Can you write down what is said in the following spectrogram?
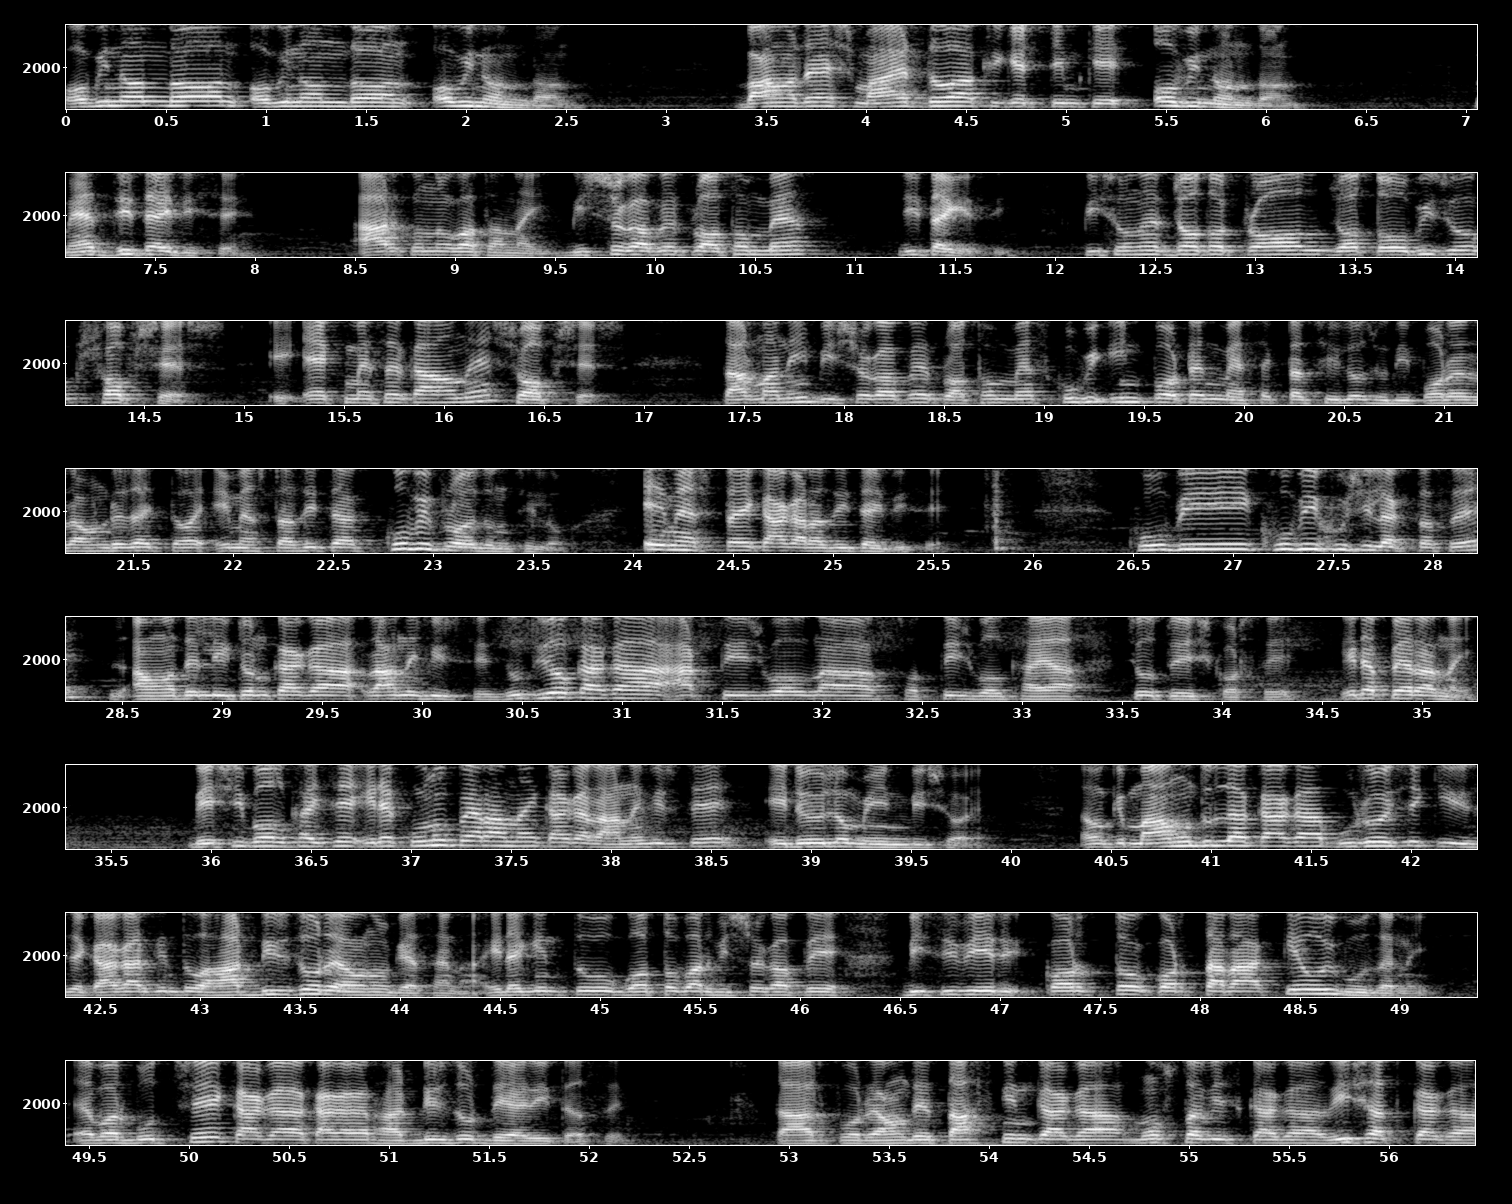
অভিনন্দন অভিনন্দন অভিনন্দন। বাংলাদেশ মায়ের দোয়া ক্রিকেট টিমকে অভিনন্দন। ম্যাচ জিতাই দিছে। আর কোনো কথা নাই। বিশ্বকাপের প্রথম ম্যাচ জিতাই গেছি। পিছনের যত ট্রল, যত অভিযোগ, সব শেষ। এই এক ম্যাচের কারণে সব শেষ। তার মানে বিশ্বকাপের প্রথম ম্যাচ খুবই ইম্পর্টেন্ট ম্যাচ একটা ছিল। যদি পরের রাউন্ডে যাইতে হয়, এই ম্যাচটা জিতা খুবই প্রয়োজন ছিল। এই ম্যাচটাই কাকারা জিতাই দিছে। খুবই খুবই খুশি লাগতেছে। আমাদের লিটন কাকা রানে ফিরছে। যদিও কাকা আটত্রিশ বল না, ছত্রিশ বল খায়া চৌত্রিশ করছে। এটা প্যারা নাই। বেশি বল খাইছে, এটা কোনো প্যারা নাই কাকা রানে ফিরছে। এটা হইল মেইন বিষয়। এমনকি মাহমুদুল্লাহ কাকা বুড়ো হয়েছে কী হয়েছে কাকার কিন্তু হাড্ডির জোর এমনও গেছে না। এটা কিন্তু গতবার বিশ্বকাপে বিসিবির কর্তকর্তারা কেউই বোঝে নাই। এবার বুঝছে কাকা, কাকার হাড্ডির জোর দেয়া দিতেছে। তারপরে আমাদের তাসকিন কাকা, মোস্তাফিজ কাকা, রিশাদ কাকা,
